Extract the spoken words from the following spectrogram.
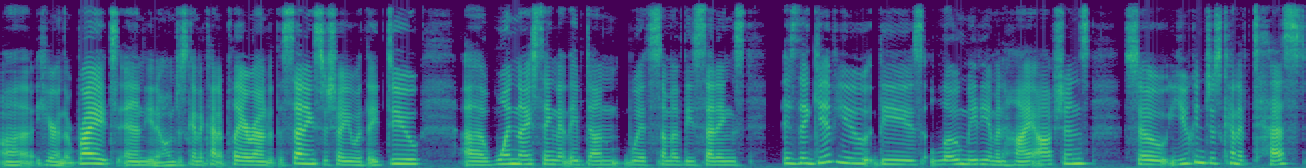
uh, here on the right, and you know I'm just going to kind of play around with the settings to show you what they do. Uh, one nice thing that they've done with some of these settings is they give you these low, medium, and high options, so you can just kind of test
